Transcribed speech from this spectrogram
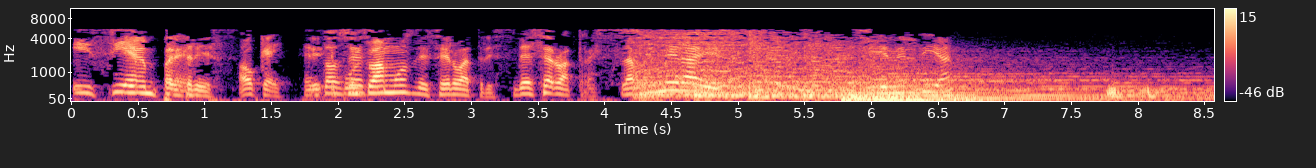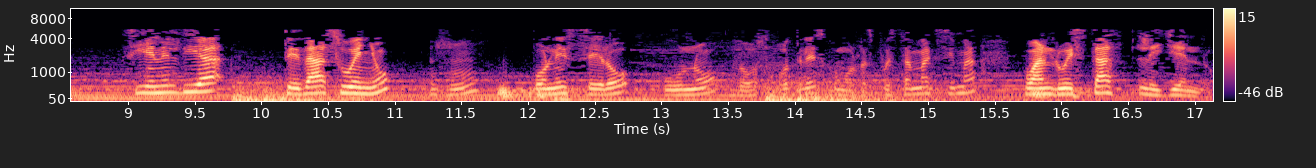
y siempre. Tres. Ok, Eh, entonces puntuamos de cero a tres. de cero a tres. La primera es si en el día, si en el día te da sueño, Ujú. pones 0, 1, 2 o 3 como respuesta máxima cuando estás leyendo.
